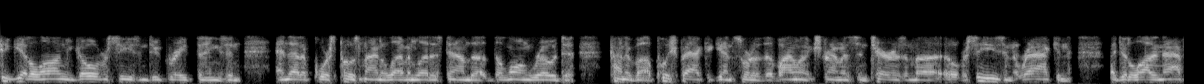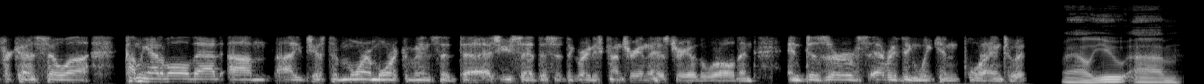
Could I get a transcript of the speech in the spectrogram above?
could get along and go overseas and do great things, and and that of course post 9/11 led us down the the long road to kind of uh, push back against sort of the violent extremists and terrorism uh, overseas in Iraq, and I did a lot in Africa. So uh, coming out of all that, um, I just am more and more convinced that, uh, as you said, this is the greatest country country in the history of the world and and deserves everything we can pour into it. Well, you um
